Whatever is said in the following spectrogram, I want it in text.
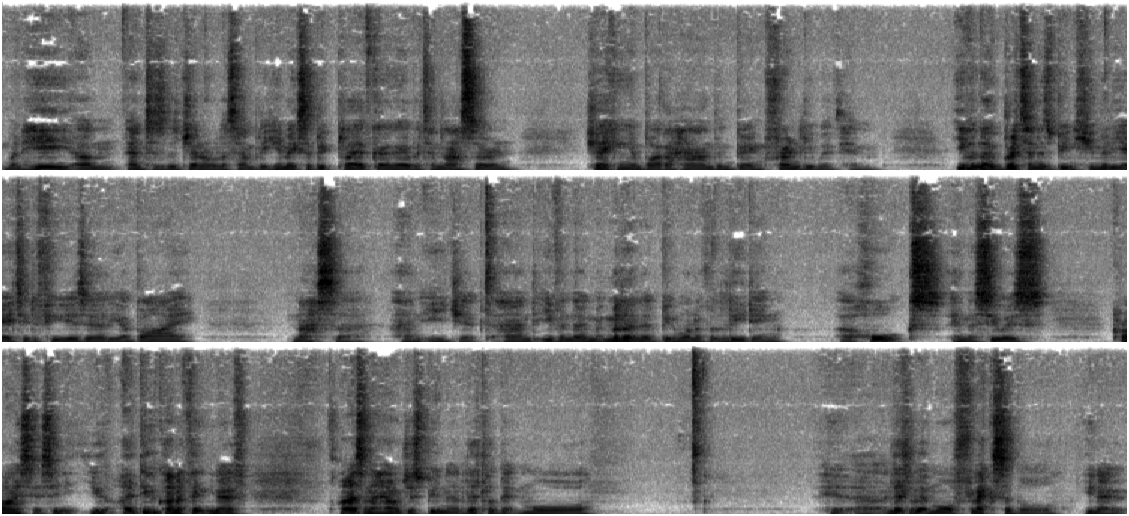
when he um, enters the General Assembly, he makes a big play of going over to Nasser and shaking him by the hand and being friendly with him even though Britain has been humiliated a few years earlier by Nasser and Egypt, and even though Macmillan had been one of the leading uh, hawks in the Suez crisis, and you, I do kind of think, you know, if Eisenhower had just been a little bit more, uh, a little bit more flexible, you know,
